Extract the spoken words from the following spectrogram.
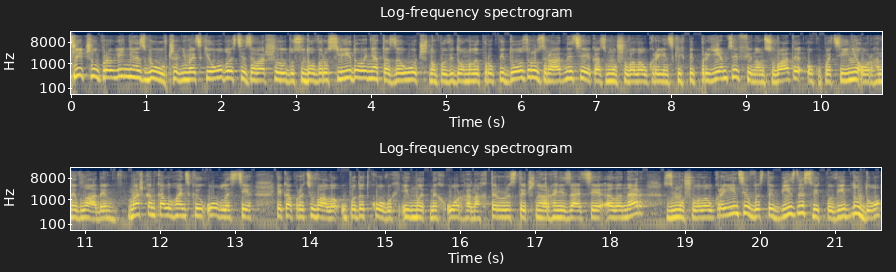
Слідче управління СБУ в Чернівецькій області завершили досудове розслідування та заочно повідомили про підозру зрадниці, яка змушувала українських підприємців фінансувати окупаційні органи влади. Мешканка Луганської області, яка працювала у податкових і митних органах терористичної організації ЛНР, змушувала українців вести бізнес відповідно до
